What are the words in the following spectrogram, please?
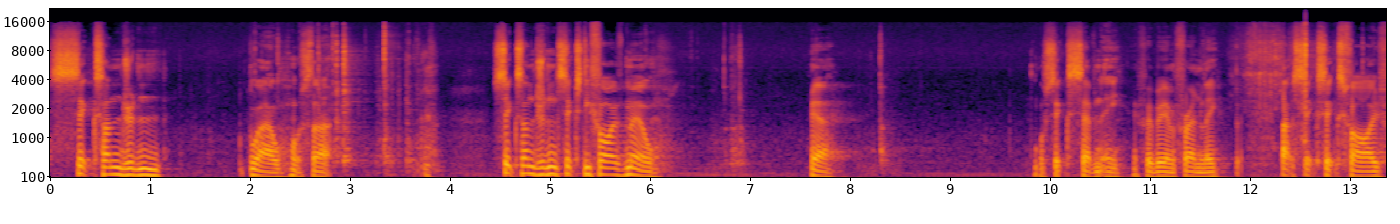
600 and, well, what's that? 665 mil. Yeah. Or 670 if we're being friendly. About 665.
